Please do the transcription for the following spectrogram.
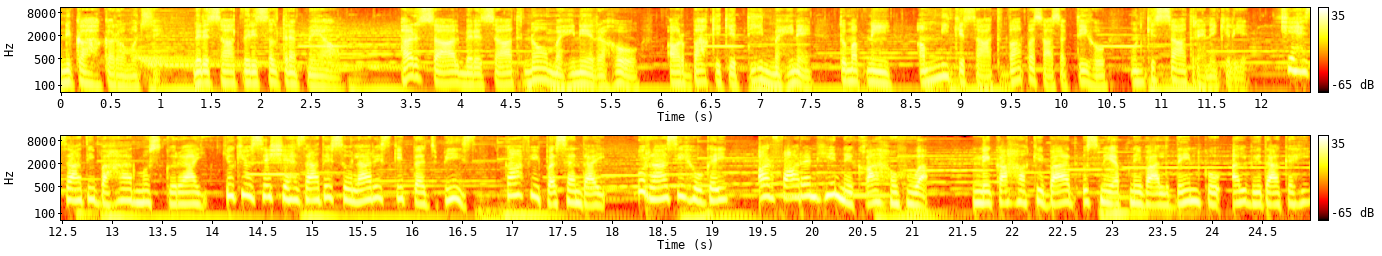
निकाह करो मुझसे। मेरे साथ मेरी सल्तनत में आओ। हर साल मेरे साथ नौ महीने रहो। और बाकी के तीन महीने तुम अपनी अम्मी के साथ वापस आ सकती हो उनके साथ रहने के लिए। शहजादी बाहर मुस्कुराई क्योंकि उसे शहजादे सोलारिस की तजवीज काफ़ी पसंद आई। वो राज़ी हो गई और फ़ौरन ही निकाह हुआ। निकाह के बाद उसने अपने वालदेन को अलविदा कही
